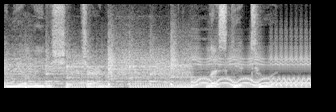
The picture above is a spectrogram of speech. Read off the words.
in your leadership journey. Let's get to it.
